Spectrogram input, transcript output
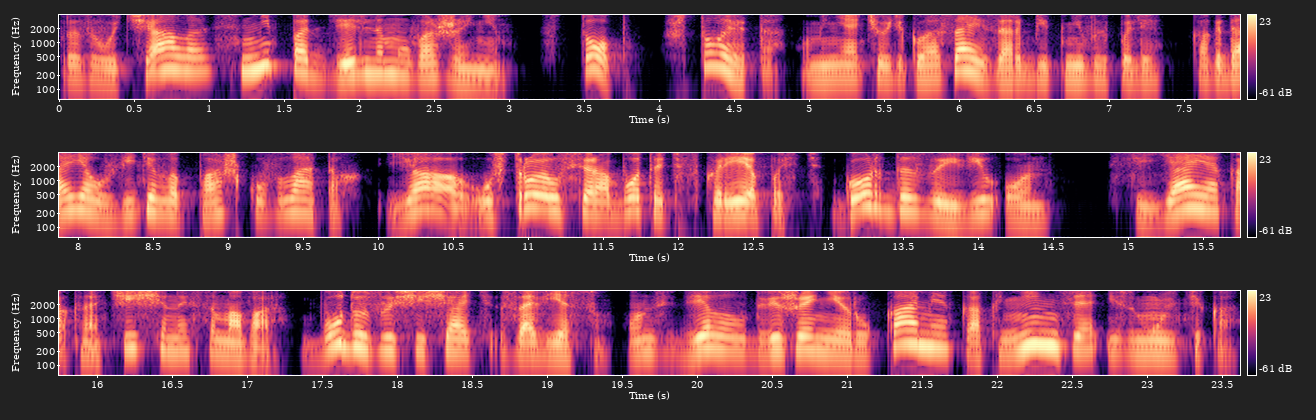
прозвучало с неподдельным уважением. «Стоп! Что это?» У меня чуть глаза из орбит не выпали, когда я увидела Пашку в латах. «Я устроился работать в крепость», — гордо заявил он сияя, как начищенный самовар. «Буду защищать завесу!» Он сделал движение руками, как ниндзя из мультика.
